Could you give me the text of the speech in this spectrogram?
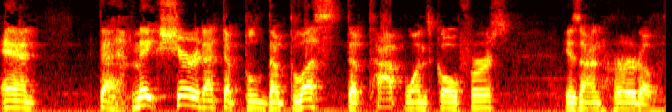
And to make sure that the the blessed the top ones go first is unheard of,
